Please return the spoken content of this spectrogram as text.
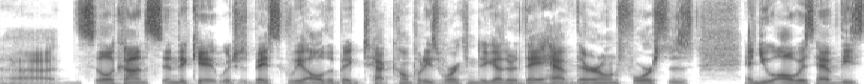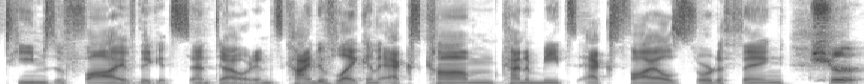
uh, the Silicon Syndicate, which is basically all the big tech companies working together. They have their own forces, and you always have these teams of five that get sent out, and it's kind of like an XCOM kind of meets X Files sort of thing. Sure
